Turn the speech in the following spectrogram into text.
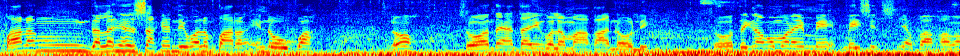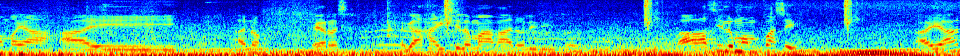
parang dala niya sa akin, di ko alam, parang Innova. No? So, antay-antayin ko lang mga kanoli. So, tingnan ko muna yung me- message niya, baka mamaya ay ano, pero nag-hi sila mga kanoli dito. Baka kasi lumampas eh. Ayan.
